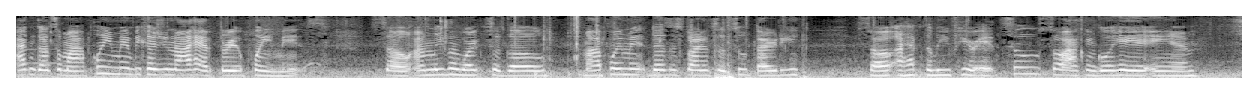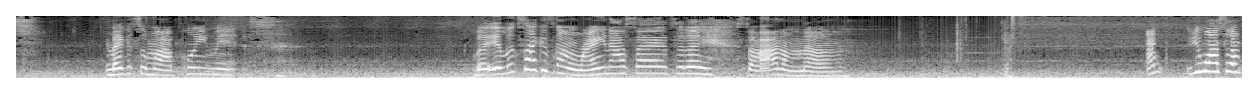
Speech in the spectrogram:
I can go to my appointment because, you know, I have three appointments. So I'm leaving work to go. My appointment doesn't start until 2.30. So I have to leave here at 2 so I can go ahead and make it to my appointment. But it looks like it's going to rain outside today. So I don't know. I'm, you want some?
